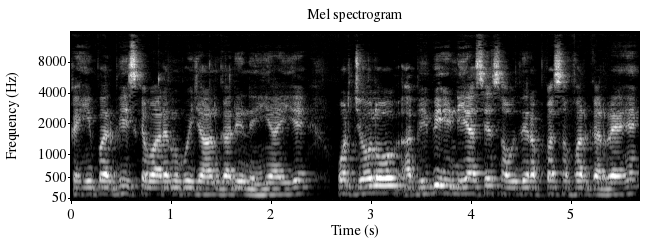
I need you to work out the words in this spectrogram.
कहीं पर भी इसके बारे में कोई जानकारी नहीं आई है। और जो लोग अभी भी इंडिया से सऊदी अरब का सफ़र कर रहे हैं,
